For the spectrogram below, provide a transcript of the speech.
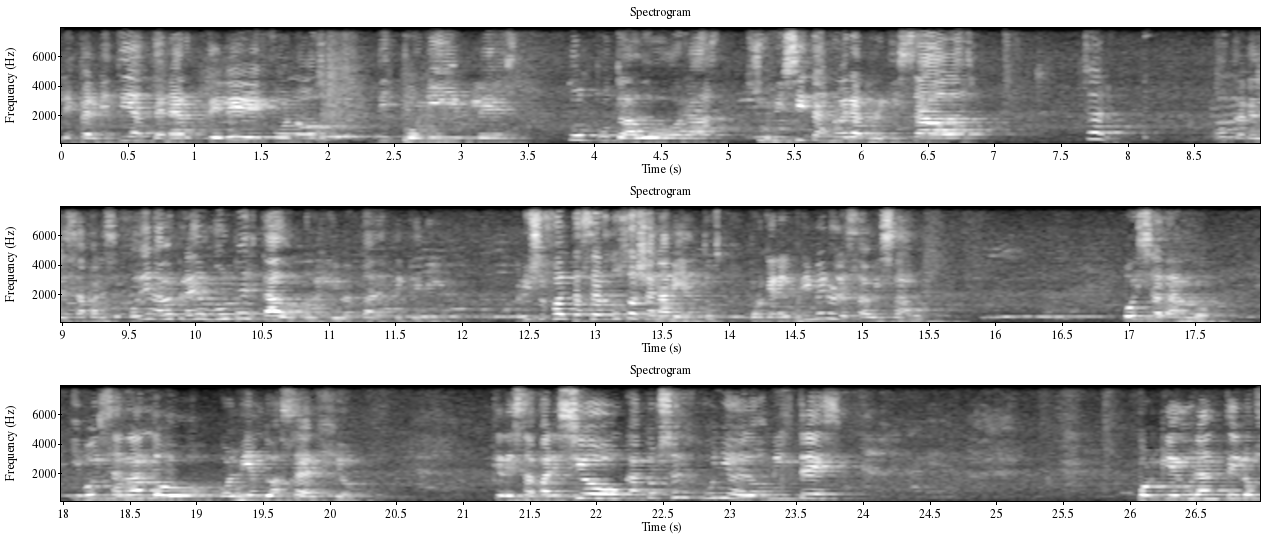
les permitían tener teléfonos disponibles, computadoras, sus visitas no eran requisadas. Claro, otra que desaparece. Podían haber planeado un golpe de Estado con las libertades que tenían. Pero hizo falta hacer dos allanamientos, porque en el primero les avisaron. Voy cerrando, y voy cerrando volviendo a Sergio, que desapareció un 14 de junio de 2003, porque durante los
